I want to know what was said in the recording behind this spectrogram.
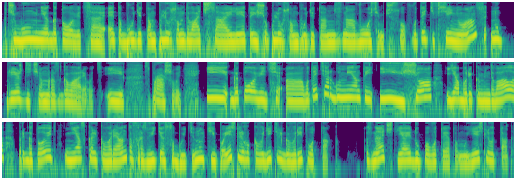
к чему мне готовиться, это будет там плюсом 2 часа или это еще плюсом будет там, не знаю, 8 часов. Вот эти все нюансы, ну, прежде чем разговаривать и спрашивать. И готовить а, вот эти аргументы. И еще я бы рекомендовала приготовить несколько вариантов развития событий. Ну, типа, если руководитель говорит вот так, значит, я иду по вот этому. Если вот так.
